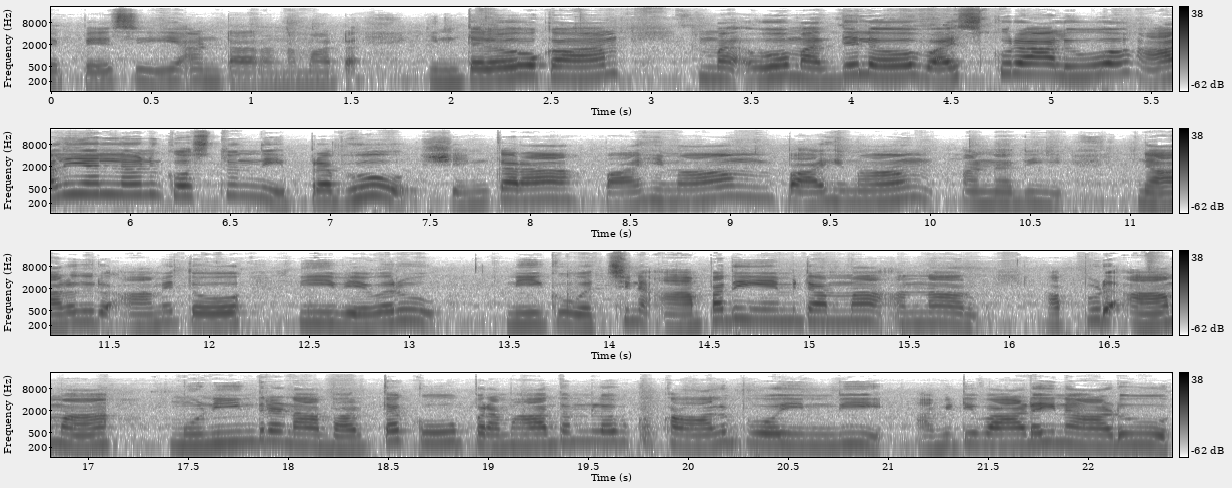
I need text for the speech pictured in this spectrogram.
చెప్పేసి అంటారన్నమాట. ఇంతలో ఒక ఓ మధ్యలో వయస్కురాలు ఆలయంలోనికి వస్తుంది. ప్రభు శంకర పాహిమాం పాహిమాం అన్నది. నారదుడు ఆమెతో నీవెవరు? నీకు వచ్చిన ఆపద ఏమిటమ్మా? అన్నారు. అప్పుడు ఆమె మునీంద్ర నా భర్తకు ప్రమాదంలో ఒక కాలు పోయింది. అవిటివాడైనాడు.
